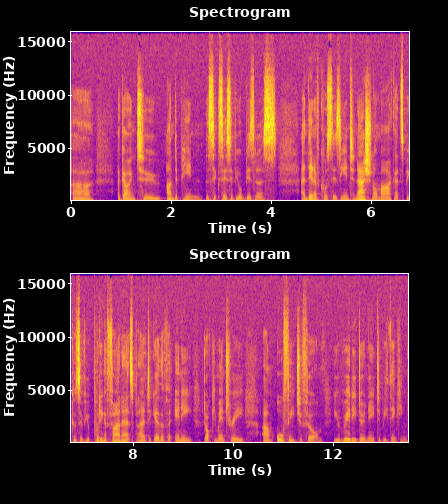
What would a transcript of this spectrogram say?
uh, are going to underpin the success of your business. And then, of course, there's the international markets because if you're putting a finance plan together for any documentary um, or feature film, you really do need to be thinking,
